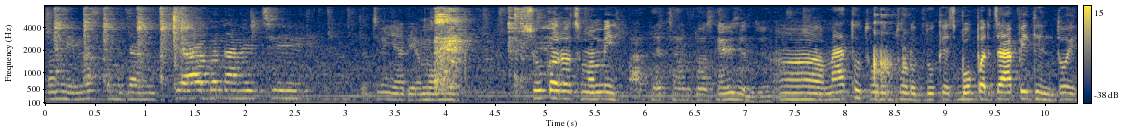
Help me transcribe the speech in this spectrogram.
મમ્મી મસ્ત મજાની ચા બનાવે છે. તો જોઈએ રે મમ્મી. શું કરો છો મમ્મી? હા માથું થોડુંક થોડુંક દુખે છે. બપોર ચા પીધી ને તોય.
